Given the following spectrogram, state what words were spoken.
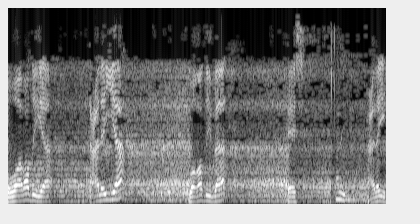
ورضي علي وغضب إيش؟ عليه عليه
